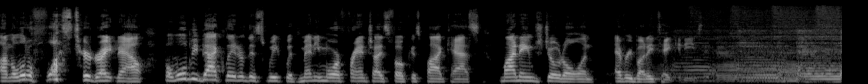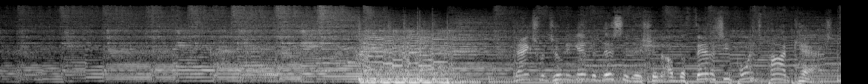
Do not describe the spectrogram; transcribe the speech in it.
I'm a little flustered right now, but we'll be back later this week with many more franchise focused podcasts. My name's Joe Dolan. Everybody, take it easy. Thanks for tuning in to this edition of the Fantasy Points Podcast.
